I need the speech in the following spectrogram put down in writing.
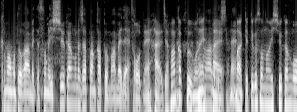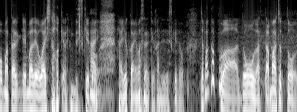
熊本が雨で、その1週間後のジャパンカップも雨で。そうね。はい。ジャパンカップもね、なかなかの雨はいでしたね。まあ結局その一週間後、また現場でお会いしたわけなんですけど、ははいい。よく会いますねっていう感じですけど、ジャパンカップはどうだった？まあちょっと、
